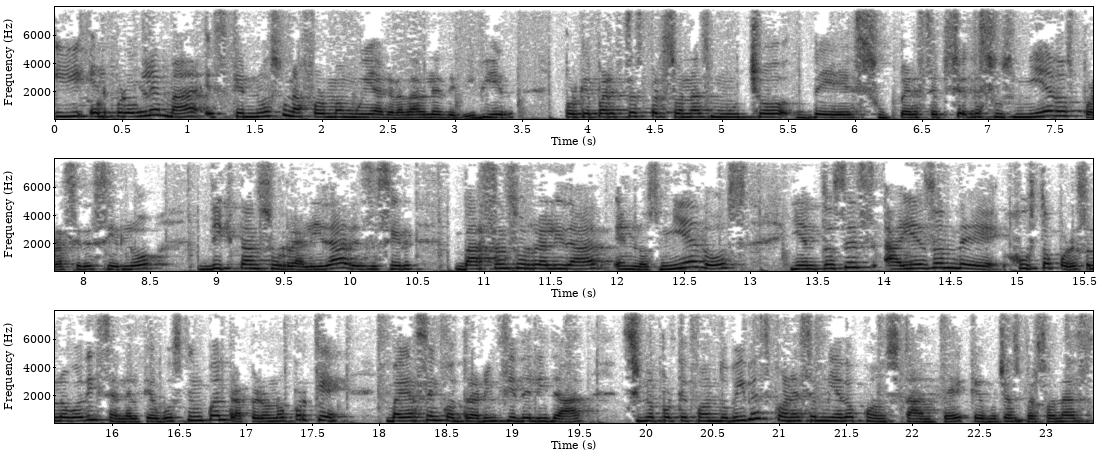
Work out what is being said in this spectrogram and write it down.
Y el problema es que no es una forma muy agradable de vivir, porque para estas personas mucho de su percepción, de sus miedos, por así decirlo, dictan su realidad, es decir, basan su realidad en los miedos. Y entonces ahí es donde, justo por eso luego dicen, el que busca encuentra, pero no porque vayas a encontrar infidelidad, sino porque cuando vives con ese miedo constante, que muchas personas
